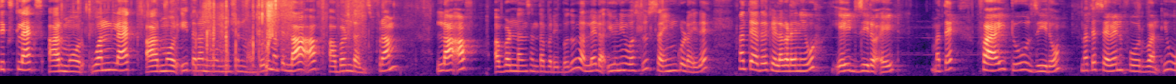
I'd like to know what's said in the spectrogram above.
six lakhs or more one lakh or more ಈ ಥರ ನೀವು ಮೆನ್ಷನ್ ಮಾಡ್ಬೋದು. ಮತ್ತು law of abundance from law of abundance ಅಂತ ಬರಿಬೋದು. ಅಲ್ಲೇ ಲ ಯೂನಿವರ್ಸ್ದು ಸೈನ್ ಕೂಡ ಇದೆ. ಮತ್ತು ಅದರ ಕೆಳಗಡೆ ನೀವು ಏಯ್ಟ್ ಝೀರೋ ಏಯ್ಟ್ ಮತ್ತು ಫೈವ್ ಟೂ ಝೀರೋ ಮತ್ತು ಸೆವೆನ್ ಫೋರ್ ಒನ್ ಇವು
